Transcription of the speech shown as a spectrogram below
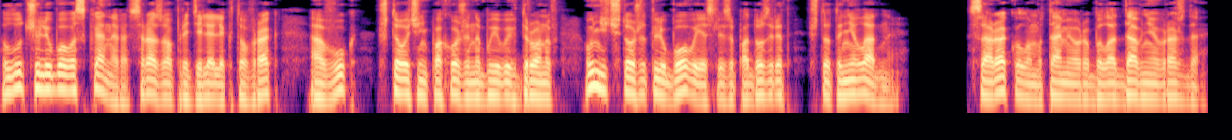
лучше любого сканера сразу определяли, кто враг, а Вук, что очень похоже на боевых дронов, уничтожит любого, если заподозрят что-то неладное. С Оракулом у Тамиора была давняя вражда.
